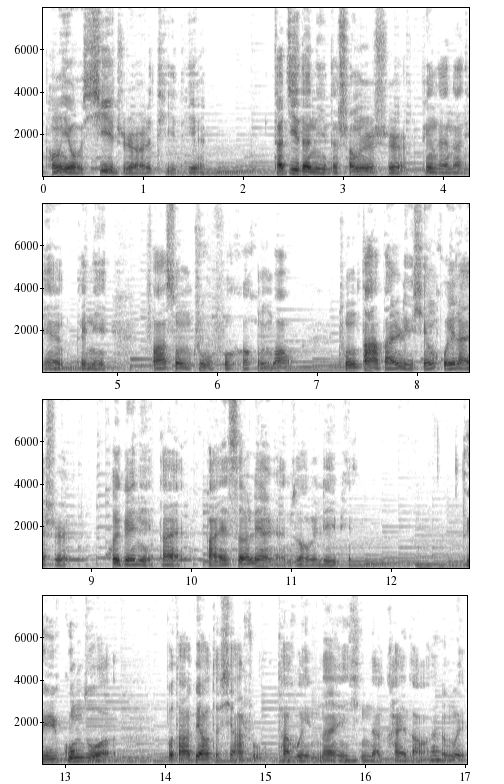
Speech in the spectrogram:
朋友细致而体贴，他记得你的生日时，并在那天给你发送祝福和红包。从大阪旅行回来时，会给你带白色恋人作为礼品。对于工作不达标的下属，他会耐心的开导安慰。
